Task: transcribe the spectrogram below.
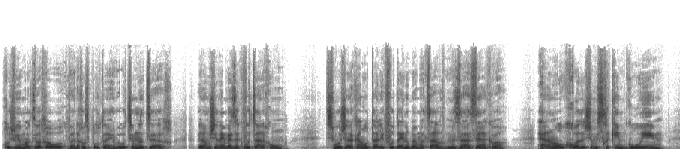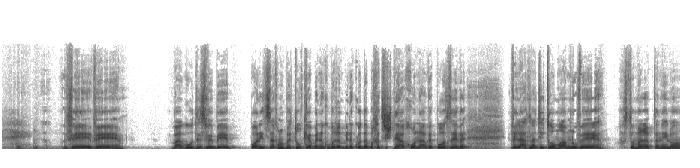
חושבים על טווח ארוך, ואנחנו ספורטאים, ורוצים לנצח, ולא משנה עם איזה קבוצה אנחנו... תשמעו, כשלקחנו את האליפות היינו במצב מזעזע כבר. היה לנו חודש של משחקים גרועים, ו... ו... בא גודס ופה ניצחנו בטורקיה בנק, בנקודה בחצי שנייה האחרונה ופה זה ו, ולאט לאט התרוממנו ו... זאת אומרת אני לא...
